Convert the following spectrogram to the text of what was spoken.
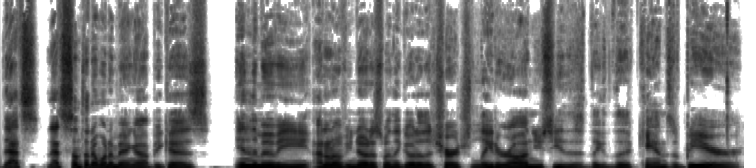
that's that's something I want to bring up because in the movie, I don't know if you noticed when they go to the church later on, you see the the, the cans of beer,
